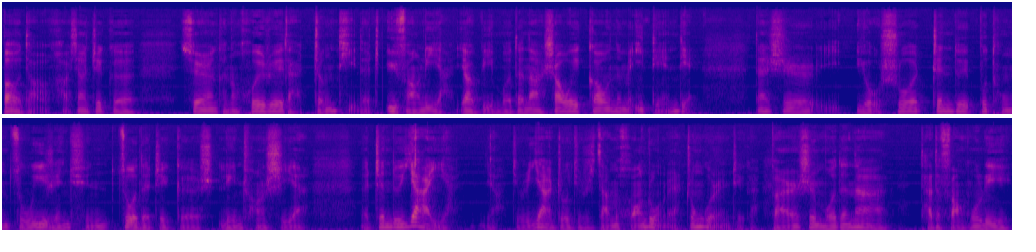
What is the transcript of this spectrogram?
报道，好像这个虽然可能辉瑞的整体的预防力啊，要比莫德纳稍微高那么一点点，但是有说针对不同族裔人群做的这个临床实验，呃，针对亚裔啊，呀，就是亚洲，就是咱们黄种人、中国人这个，反而是莫德纳它的防护力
